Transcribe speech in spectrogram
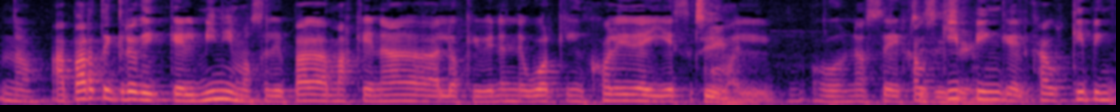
No, aparte creo que, que el mínimo se le paga más que nada a los que vienen de Working Holiday y es Sí. como el, o no sé, sí, sí. housekeeping, el housekeeping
